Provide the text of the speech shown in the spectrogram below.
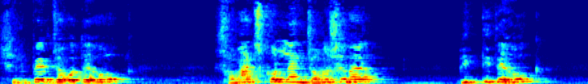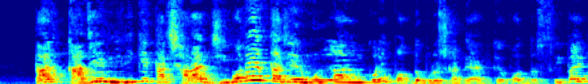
শিল্পের জগতে হোক, সমাজ কল্যাণ, জনসেবার ভিত্তিতে হোক তার কাজের নিরিখে, তার সারা জীবনের কাজের মূল্যায়ন করে পদ্ম পুরস্কার দেওয়া কেউ পদ্মশ্রী পায়,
